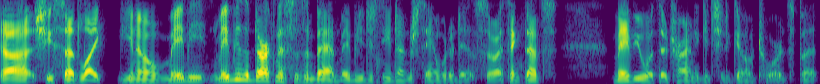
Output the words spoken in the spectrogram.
uh, she said like, you know, maybe maybe the darkness isn't bad. Maybe you just need to understand what it is. So I think that's maybe what they're trying to get you to go towards. But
